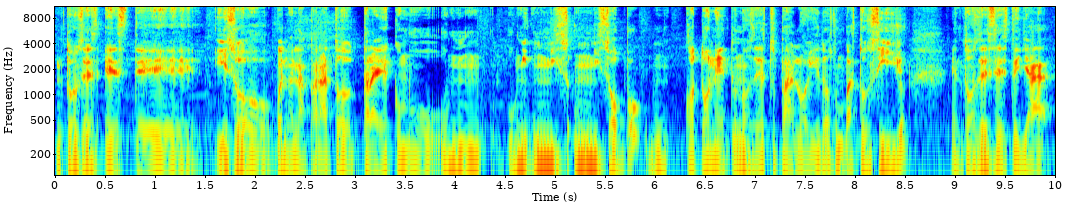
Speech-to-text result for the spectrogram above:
Entonces, este hizo, bueno, el aparato trae como un, un, un, hisopo, un cotonete, unos de estos para los oídos, un bastoncillo. Entonces, este ya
